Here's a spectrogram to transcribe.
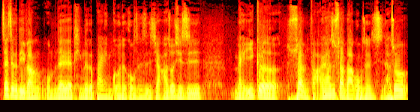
在这个地方，我们在在听那个百灵果那个工程师讲，他说其实每一个算法，因为他是算法工程师，他说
